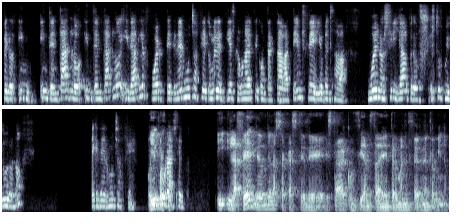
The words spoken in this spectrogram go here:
pero intentarlo, intentarlo y darle fuerte, tener mucha fe. Tú me decías que alguna vez te contactaba, ten fe, yo pensaba, bueno, sí, ya, pero esto es muy duro, ¿no? Hay que tener mucha fe. Oye, y, por ¿Y, ¿Y, la fe de dónde la sacaste, de esta confianza de permanecer en el camino?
